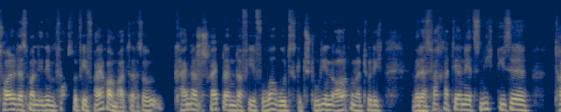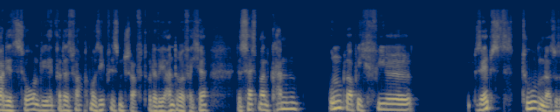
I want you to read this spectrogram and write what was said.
toll, dass man in dem Fach so viel Freiraum hat. Also keiner schreibt einem da viel vor. Gut, es gibt Studienordnung natürlich, aber das Fach hat ja jetzt nicht diese Tradition wie etwa das Fach Musikwissenschaft oder wie andere Fächer. Das heißt, man kann unglaublich viel selbst tun. Also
